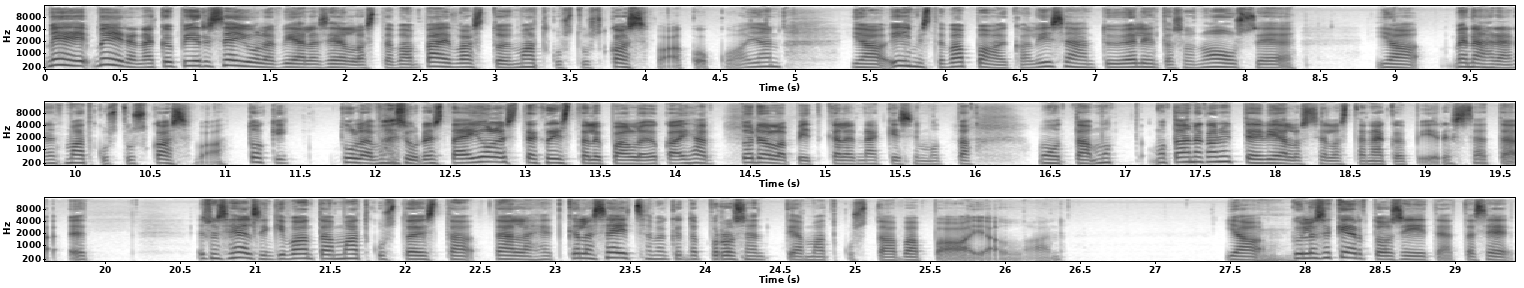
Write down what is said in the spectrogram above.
Me, meidän näköpiirissä ei ole vielä sellaista, vaan päinvastoin matkustus kasvaa koko ajan. Ja ihmisten vapaa-aika lisääntyy, elintaso nousee ja me nähdään, että matkustus kasvaa. Toki tulevaisuudesta ei ole sitä kristallipalloa, joka ihan todella pitkälle näkisi, mutta, mutta, mutta, mutta ainakaan nyt ei vielä ole sellaista näköpiirissä, että, että esimerkiksi Helsinki-Vantaan matkustajista tällä hetkellä 70 prosenttia matkustaa vapaa-ajallaan. Ja mm. kyllä se kertoo siitä, että se,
